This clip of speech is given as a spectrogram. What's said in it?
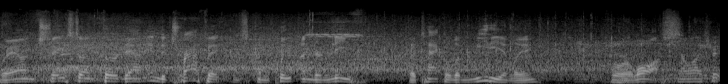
Browne chased on third down into traffic. It's complete underneath. The tackle immediately for a loss. Now watch it.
